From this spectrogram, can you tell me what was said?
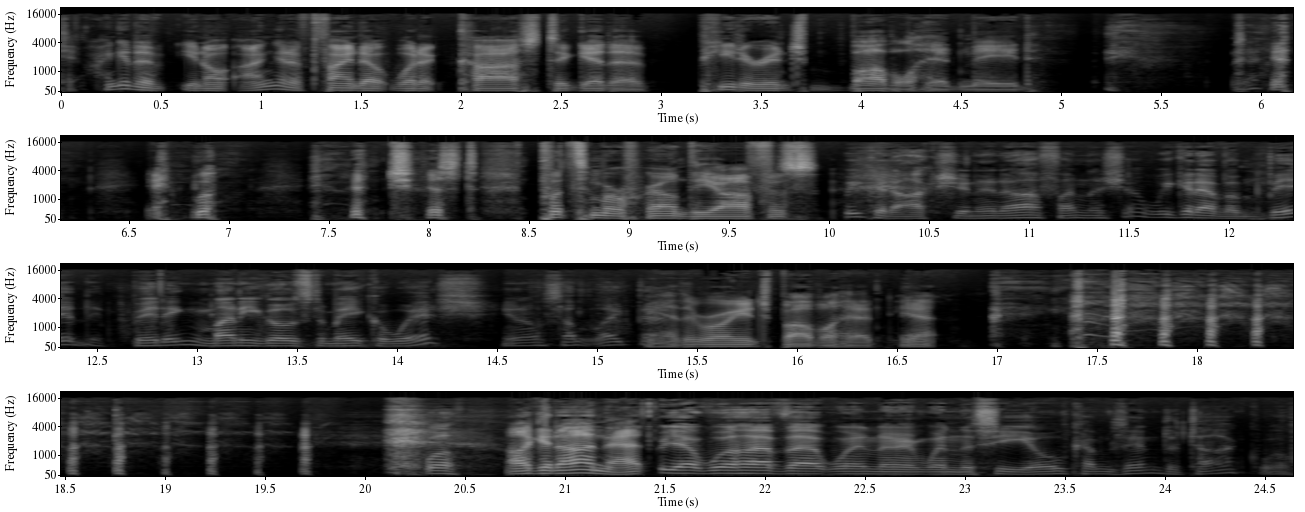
Okay, I'm gonna you know I'm gonna find out what it costs to get a Peter Inch bobblehead made, and we'll just put them around the office. We could auction it off on the show. We could have a bid, bidding. Money goes to Make a Wish. You know, something like that. Yeah, the Roy Inch bobblehead. Yeah, Well, I'll get on that. yeah, we'll have that when uh, when the CEO comes in to talk. We'll,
